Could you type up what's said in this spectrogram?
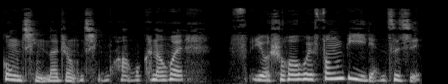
共情的这种情况，我可能会有时候会封闭一点自己。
